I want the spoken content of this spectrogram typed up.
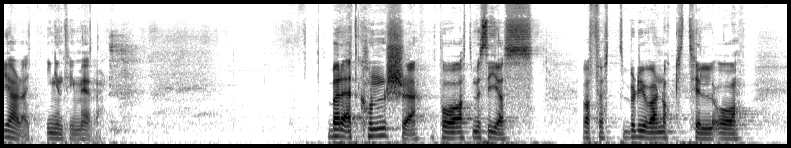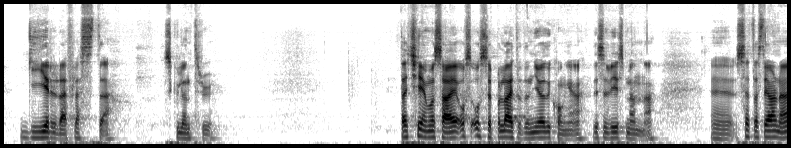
gjør de ingenting med det. Bare et kanskje på at Messias var født, burde jo være nok til å gire de fleste, skulle en tro. De kommer og sier oss, oss er på leit etter en jødekonge, disse vismennene. Eh, setter stjerne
